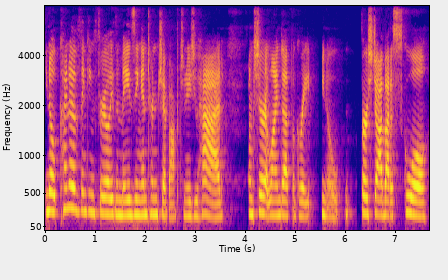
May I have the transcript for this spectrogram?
you know, kind of thinking through these amazing internship opportunities you had, I'm sure it lined up a great, you know, first job out of school.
